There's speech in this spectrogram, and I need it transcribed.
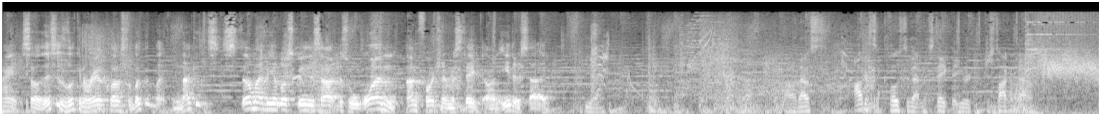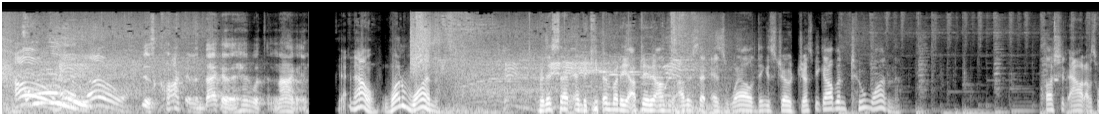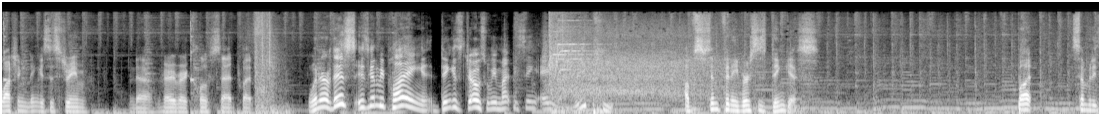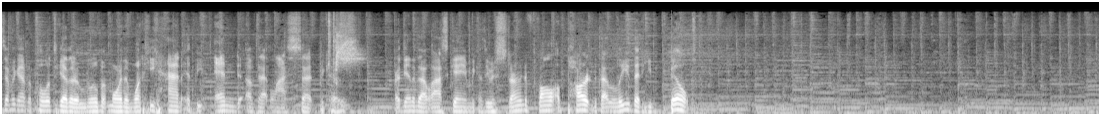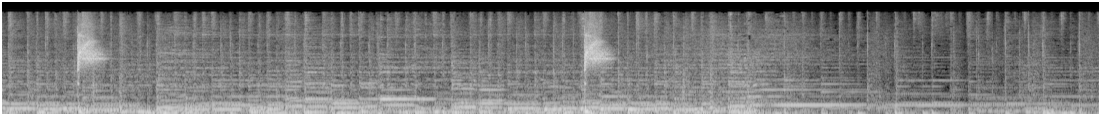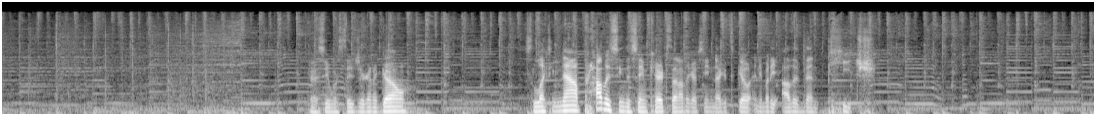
All right, so this is looking real close. To looking like Nuggetz still might be able to squeeze this out. Just one unfortunate mistake on either side. Yeah. Oh, that was honestly close to that mistake that you were just talking about. Oh, hello. Just clocked in the back of the head with the noggin. Yeah, no. 1 1 for this set. And to keep everybody updated on the other set as well, Dingus Joe just Be Goblin 2 1. Plush it out. I was watching Dingus's stream. And a very, very close set. But winner of this is going to be playing Dingus Joe. So we might be seeing a repeat of Symphony versus Dingus. But Symphony's definitely to have to pull it together a little bit more than what he had at the end of that last set because, or at the end of that last game, because he was starting to fall apart with that lead that he built. See what stage they're gonna go. Selecting now, probably seeing the same characters. I don't think I've seen Nuggetz go anybody other than Peach.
